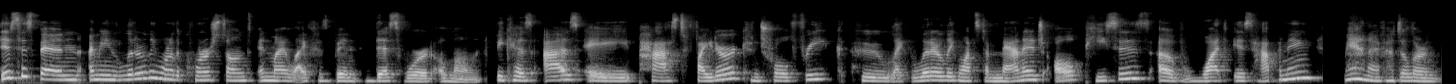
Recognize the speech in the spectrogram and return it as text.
This has been, I mean, literally one of the cornerstones in my life has been this word alone. Because as a past fighter, control freak who like literally wants to manage all pieces of what is happening, man, I've had to learn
